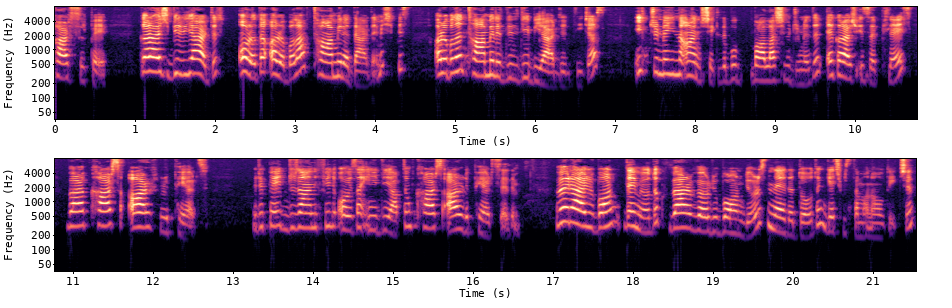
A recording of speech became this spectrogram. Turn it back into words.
cars repair. Garaj bir yerdir. Orada arabalar tamir eder demiş. Biz arabaların tamir edildiği bir yerdir diyeceğiz. İlk cümle yine aynı şekilde bu bağlaçlı bir cümledir. A garage is a place where cars are repaired. Repair düzenli fiil o yüzden ed yaptım. Cars are repaired dedim. Where are you born demiyorduk. Where were you born diyoruz. Nerede doğdun? Geçmiş zaman olduğu için.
